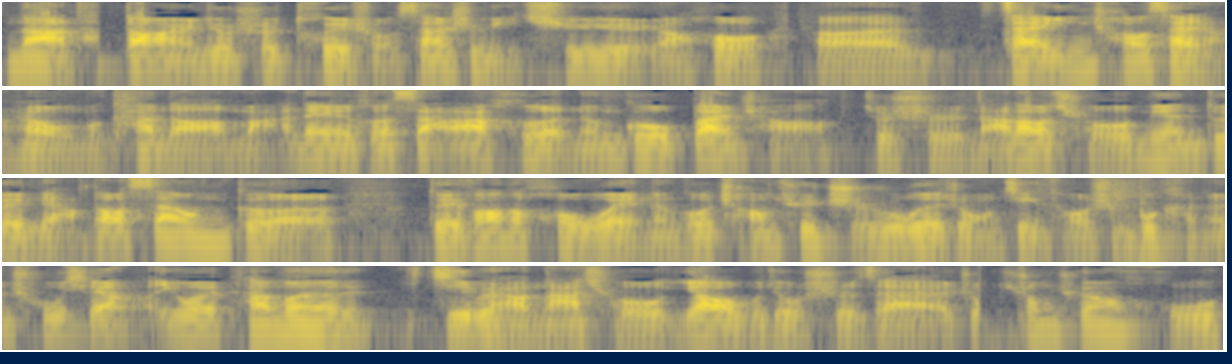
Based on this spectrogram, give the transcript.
那他当然就是退守三十米区域。然后，呃，在英超赛场上，我们看到马内和萨拉赫能够半场就是拿到球，面对两到三个。对方的后卫能够长驱直入的这种镜头是不可能出现了，因为他们基本上拿球，要不就是在中中圈弧，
